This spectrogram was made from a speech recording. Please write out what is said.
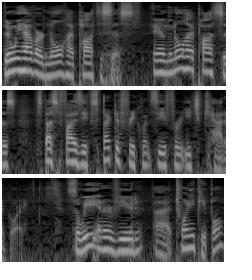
Then we have our null hypothesis. And the null hypothesis specifies the expected frequency for each category. So we interviewed uh, 20 people,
